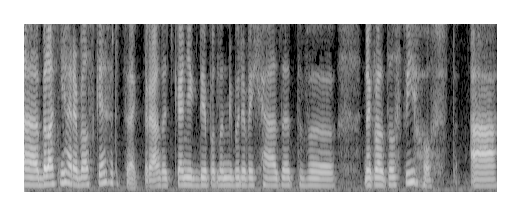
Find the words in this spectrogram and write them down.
uh, byla kniha Rebelské srdce, která teďka někdy podle mě bude vycházet v nakladatelství Host. A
